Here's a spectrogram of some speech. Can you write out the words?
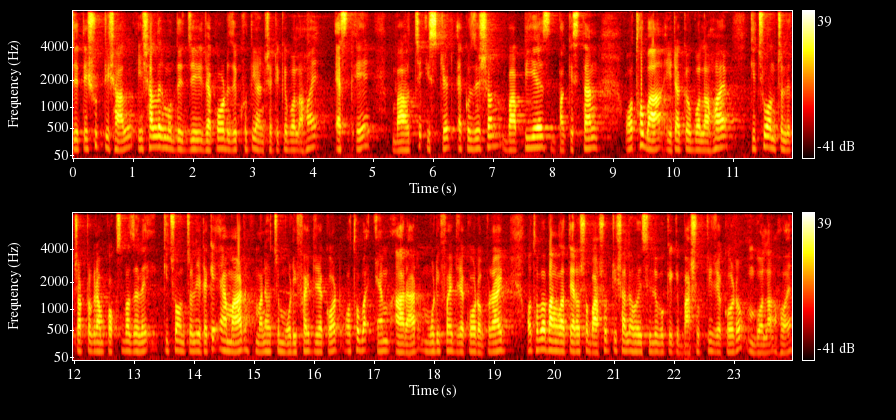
যে তেষট্টি সাল, এই সালের মধ্যে যে রেকর্ড যে খতিয়ান সেটিকে বলা হয় এস এ বা হচ্ছে স্টেট অ্যাকুজিশন বা পিএস পাকিস্তান অথবা এটাকেও বলা হয় কিছু অঞ্চলে, চট্টগ্রাম, কক্সবাজারে কিছু অঞ্চলে এটাকে এমআর মানে হচ্ছে মডিফাইড রেকর্ড অথবা MRR modified record of right অথবা বাংলা তেরোশো সালে হয়েছিল বকে বাষট্টি রেকর্ডও বলা হয়।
